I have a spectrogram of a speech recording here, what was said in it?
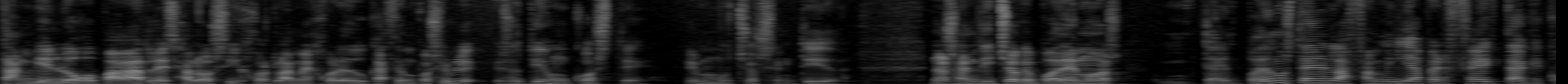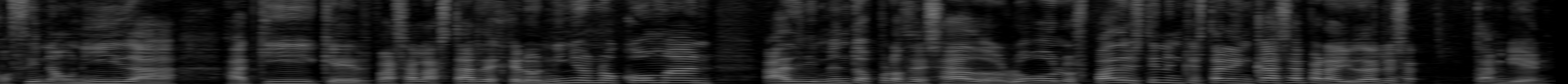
también luego pagarles a los hijos la mejor educación posible. Eso tiene un coste en muchos sentidos. Nos han dicho que podemos, podemos tener la familia perfecta, que cocina unida aquí, que pasa las tardes, que los niños no coman alimentos procesados, luego los padres tienen que estar en casa para ayudarles también.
